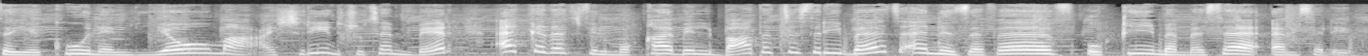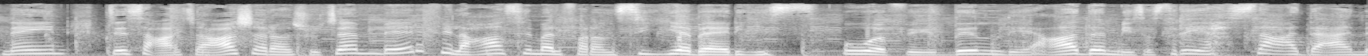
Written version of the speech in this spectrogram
سيكون اليوم 20 سبتمبر أكدت في المقابل بعض التسريبات أن الزفاف أقيم مساء أمس الاثنين 19 10 شتنبر في العاصمة الفرنسية باريس. وفي ظل عدم تصريح سعد عن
